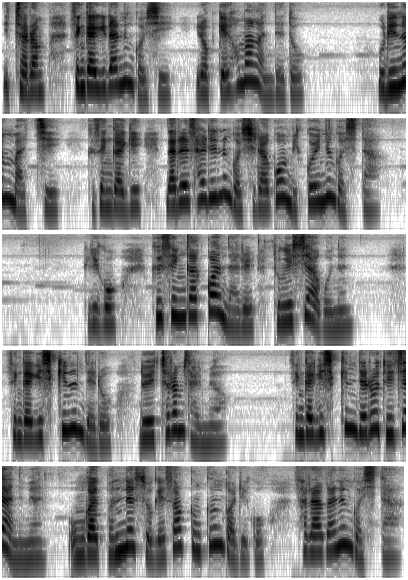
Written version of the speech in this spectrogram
이처럼 생각이라는 것이 이렇게 허망한데도 우리는 마치 그 생각이 나를 살리는 것이라고 믿고 있는 것이다. 그리고 그 생각과 나를 동일시하고는 생각이 시키는 대로 노예처럼 살며 생각이 시킨 대로 되지 않으면 온갖 번뇌 속에서 끙끙거리고 살아가는 것이다.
